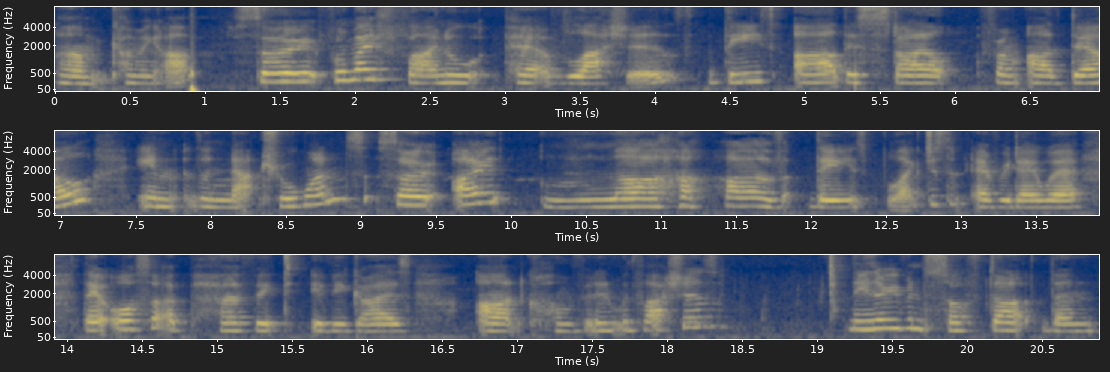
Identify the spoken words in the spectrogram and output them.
um, coming up. So for my final pair of lashes, these are this style from Ardell in the natural ones. So I love these like just an everyday wear. They're also are perfect if you guys aren't confident with lashes these are even softer than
